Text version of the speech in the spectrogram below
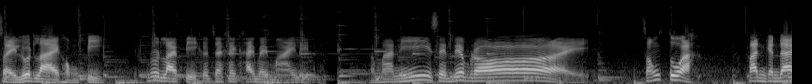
ใส่ลวดลายของปีกลวดลายปีกก็จะคล้ายๆใบไม้เลย ประมาณนี้เสร็จเรียบร้อยสองตัว ปั้นกันได้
